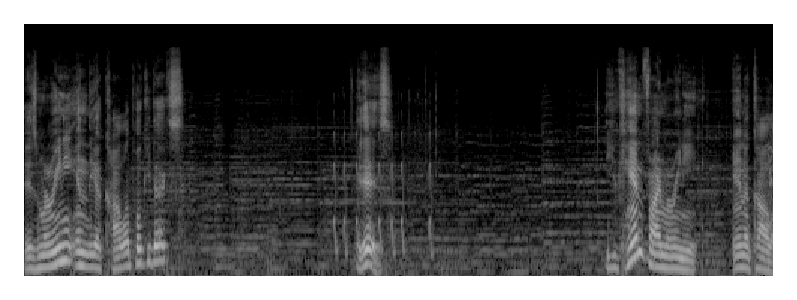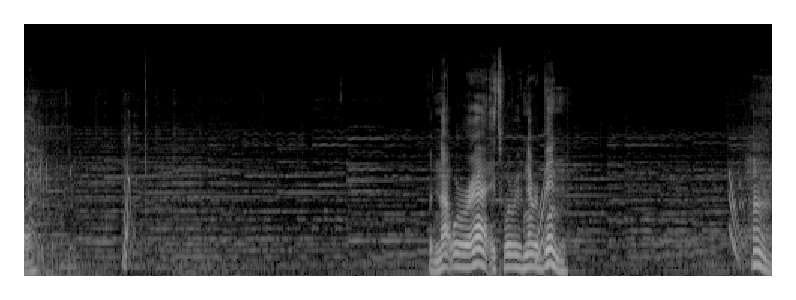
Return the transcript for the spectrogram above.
Is Mareanie in the Akala Pokédex? It is. You can find Mareanie in Akala. But not where we're at. It's where we've never been. Hmm.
